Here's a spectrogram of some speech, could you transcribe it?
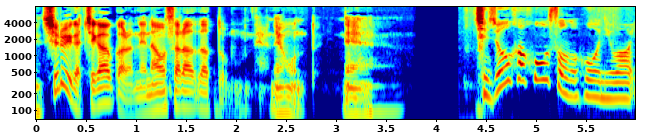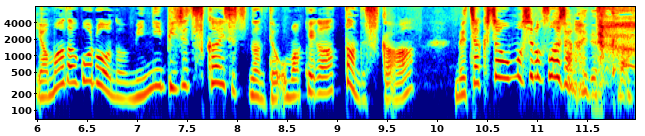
ね種類が違うからね、なおさらだと思うんだよね、本当にね。地上波放送の方には山田五郎のミニ美術解説なんておまけがあったんですか？めちゃくちゃ面白そうじゃないですか。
